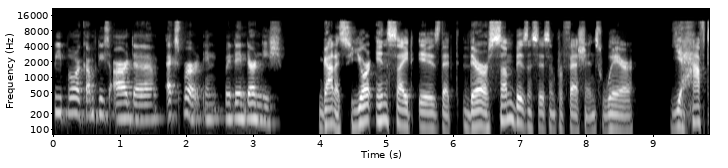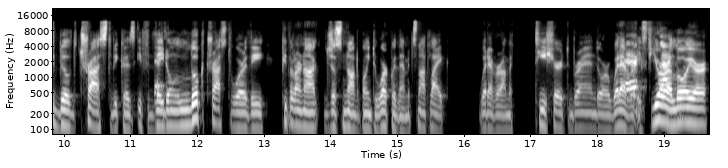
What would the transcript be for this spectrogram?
people or companies are the expert in within their niche. Got it. So your insight is that there are some businesses and professions where you have to build trust because if yes. they don't look trustworthy, people are not just not going to work with them. It's not like whatever I'm a t-shirt brand or whatever. Exactly. If you're a lawyer,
